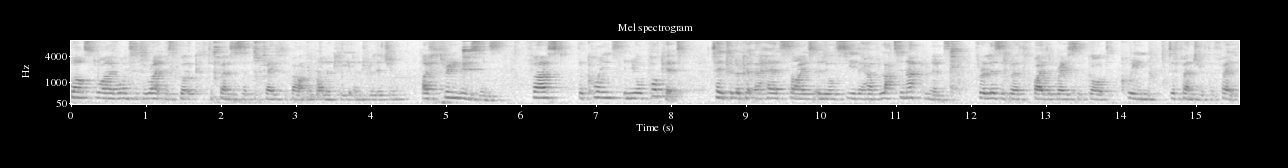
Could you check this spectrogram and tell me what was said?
People asked why I wanted to write this book, Defenders of the Faith, about the monarchy and religion. I have three reasons. First, the coins in your pocket Take a look at the head side and you'll see they have Latin acronyms for Elizabeth, by the grace of God, Queen, Defender of the Faith.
